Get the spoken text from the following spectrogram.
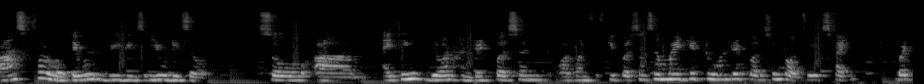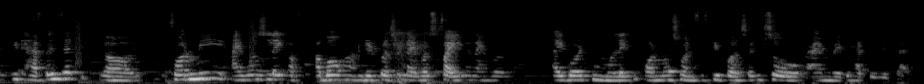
ask for whatever we des- you deserve so um, I think beyond 100% or 150%, some might get 200% also, it's fine. But it happens that uh, for me, I was like above 100%, I was fine and I was, I got like almost 150%. So I'm very happy with that.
